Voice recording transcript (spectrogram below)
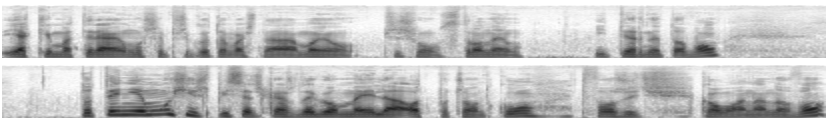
jakie materiały muszę przygotować na moją przyszłą stronę internetową, to Ty nie musisz pisać każdego maila od początku, tworzyć koła na nowo,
